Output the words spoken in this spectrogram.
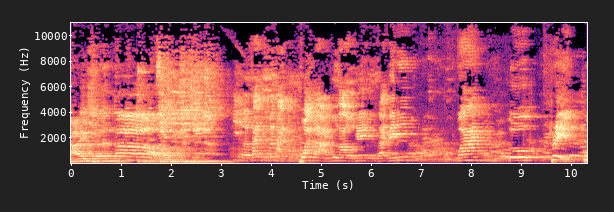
财神到！一二三，你们喊关啦，就拿 OK。来，ready，one，two，three，关！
